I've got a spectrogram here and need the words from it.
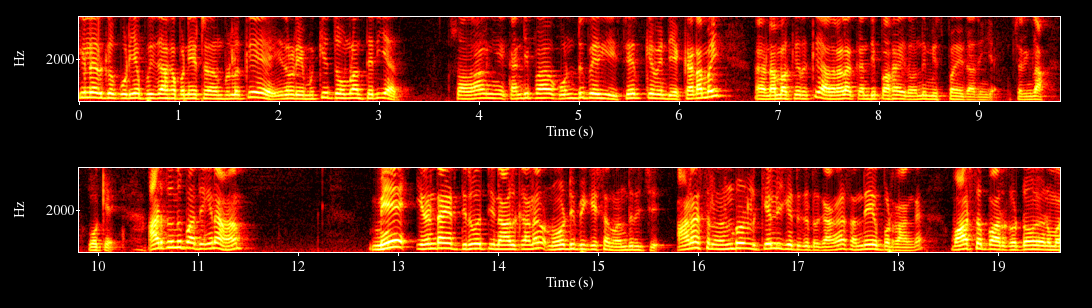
கீழே இருக்கக்கூடிய புதிதாக பணியேற்ற நண்பர்களுக்கு இதனுடைய முக்கியத்துவம்லாம் தெரியாது. ஸோ அதனால் நீங்கள் கண்டிப்பாக கொண்டு போய் சேர்க்க வேண்டிய கடமை நமக்கு இருக்குது அதனால் கண்டிப்பாக இதை வந்து மிஸ் பண்ணிடாதீங்க. சரிங்களா? ஓகே அடுத்து வந்து பார்த்தீங்கன்னா மே இரண்டாயிரத்தி இருபத்தி நாலுக்கான நோட்டிஃபிகேஷன் வந்துருச்சு. ஆனால் சில நண்பர்கள் கேள்வி கேட்டுக்கிட்டு இருக்காங்க சந்தேகப்படுறாங்க. வாட்ஸ்அப்பாக இருக்கட்டும் நம்ம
